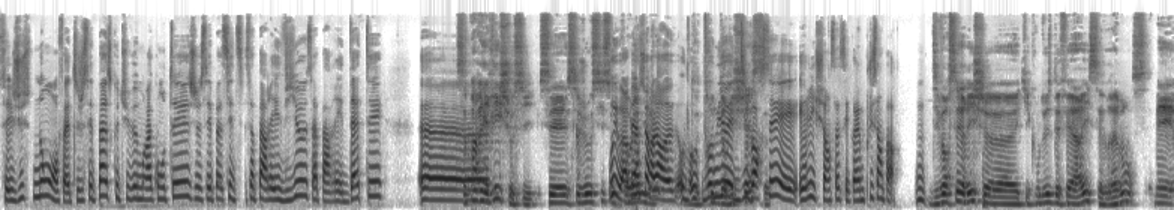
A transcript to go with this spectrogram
c'est juste non, en fait. Je sais pas ce que tu veux me raconter. Je sais pas. Ça paraît vieux, ça paraît daté. Euh... Ça paraît riche aussi. C'est c'est aussi. oui, bah, bien sûr. alors, vaut mieux être divorcé et, riche. Hein, ça, c'est quand même plus sympa. Mm. Divorcé et riche euh, qui conduisent des Ferrari, c'est vraiment. Mais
